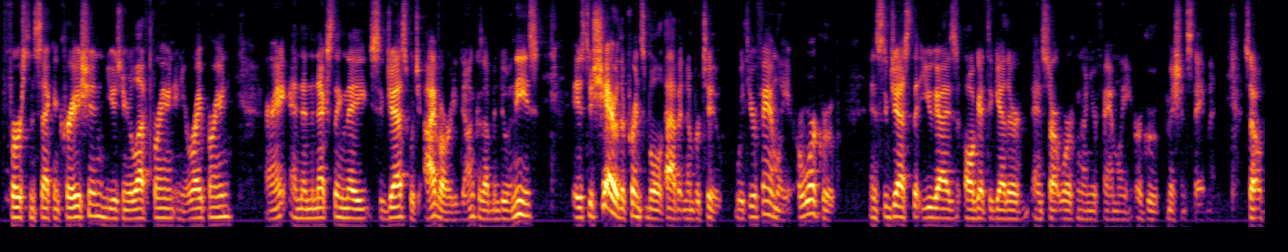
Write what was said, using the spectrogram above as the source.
first and second creation using your left brain and your right brain. All right. And then the next thing they suggest, which I've already done because I've been doing these, is to share the principle of habit number two with your family or work group and suggest that you guys all get together and start working on your family or group mission statement. So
